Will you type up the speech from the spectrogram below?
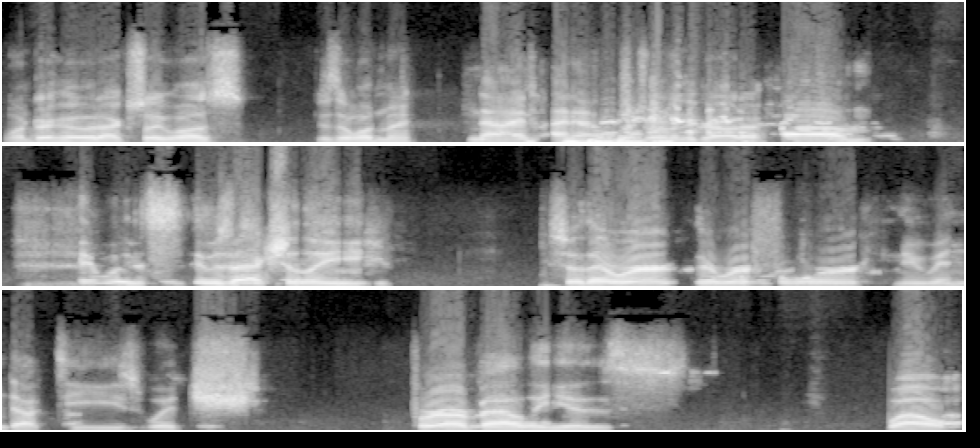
Wonder who it actually was because it wasn't me. No, I, I know. Joining the grotto. Um, it was it was actually so there were there were four new inductees, which for our valley is well,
